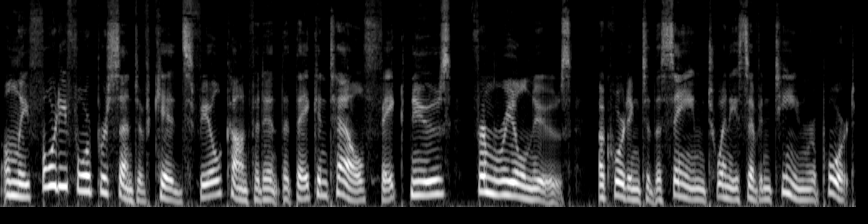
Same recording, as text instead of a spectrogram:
Only 44% of kids feel confident that they can tell fake news from real news, according to the same 2017 report.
